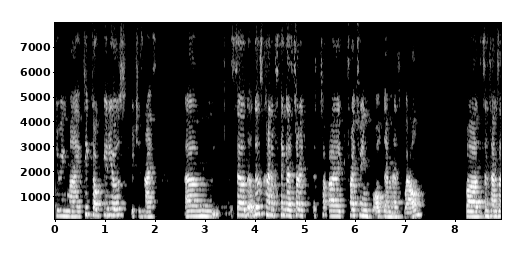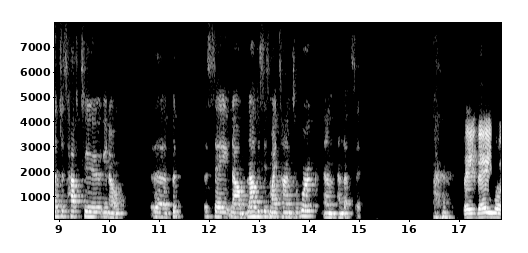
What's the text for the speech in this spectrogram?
doing my TikTok videos, which is nice. Um, so th- those kind of things I start I try to involve them as well but sometimes I just have to, you know, uh, but say now, now this is my time to work, and and that's it. there, there you go,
